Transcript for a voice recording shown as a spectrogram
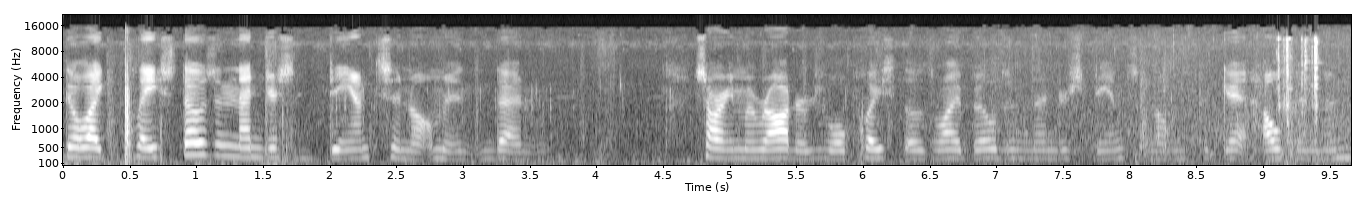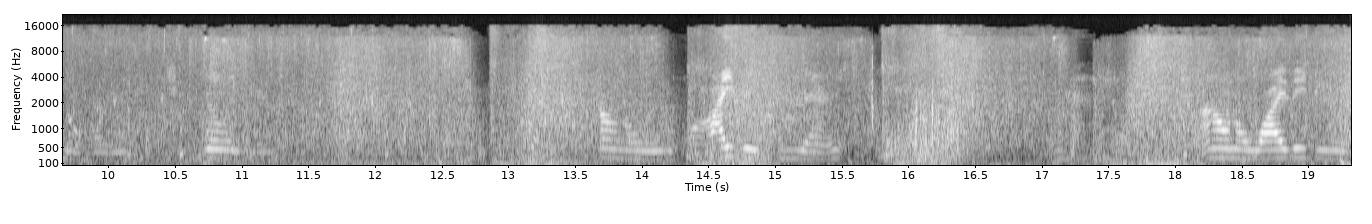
They'll like place those and then just dance in them and then. Sorry, marauders will place those white builds and then just dance in them to get health and then they'll really. I don't know why they do that. I don't know why they do it.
